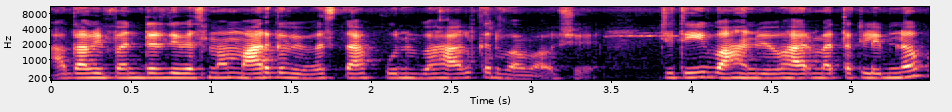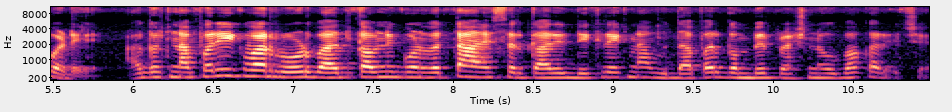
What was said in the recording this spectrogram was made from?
આગામી પંદર દિવસમાં માર્ગ વ્યવસ્થા પુનઃબહાલ કરવામાં આવશે, જેથી વાહન વ્યવહારમાં તકલીફ ન પડે. આ ઘટના ફરી એકવાર રોડ બાંધકામની ગુણવત્તા અને સરકારી દેખરેખના મુદ્દા પર ગંભીર પ્રશ્નો ઊભા કરે છે.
